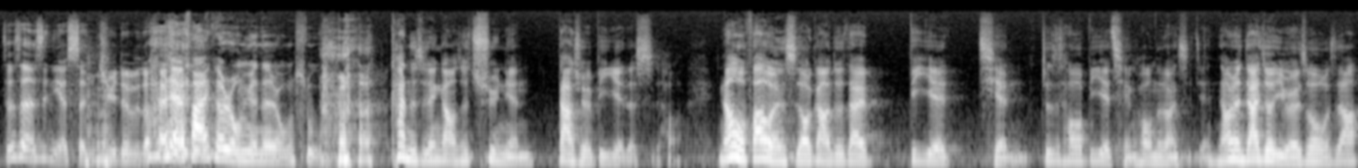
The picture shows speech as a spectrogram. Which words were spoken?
这真的是你的神剧 对不对？而且还发一棵蠑螈的榕树。看的时间刚好是去年大学毕业的时候，然后我发文的时候刚好就在毕业。前就是差不多毕业前后那段时间，然后人家就以为说我是要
